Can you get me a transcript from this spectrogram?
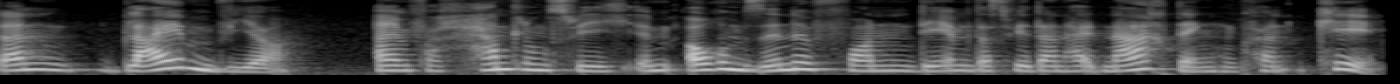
dann bleiben wir einfach handlungsfähig, auch im Sinne von dem, dass wir dann halt nachdenken können, okay,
